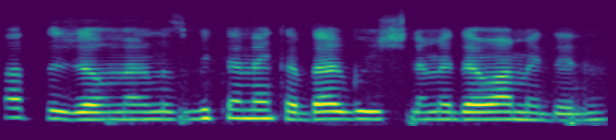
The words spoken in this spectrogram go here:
Patlıcanlarımız bitene kadar bu işleme devam edelim.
